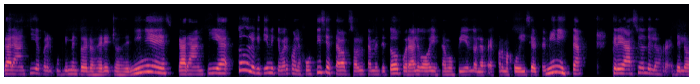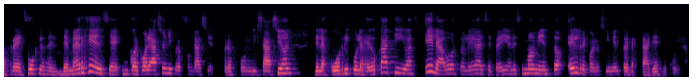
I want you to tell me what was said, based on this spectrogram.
garantía para el cumplimiento de los derechos de niñez, garantía, todo lo que tiene que ver con la justicia estaba absolutamente todo, por algo hoy estamos pidiendo la reforma judicial feminista, creación de los, de refugios de, emergencia, incorporación y profundización de las currículas educativas, el aborto legal se pedía en ese momento, el reconocimiento de las tareas de cuidado.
